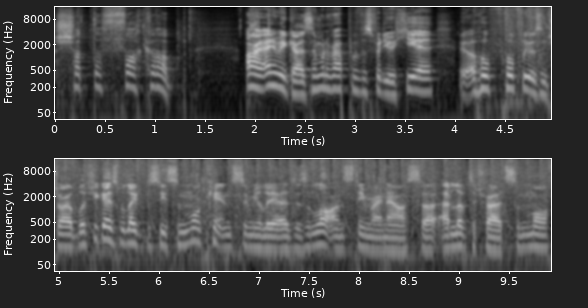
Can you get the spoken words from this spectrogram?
Shut the fuck up. Alright, anyway guys, I'm going to wrap up this video here. Uh, hope, hopefully it was enjoyable. If you guys would like to see some more kitten simulators, there's a lot on Steam right now, so I'd love to try out some more.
